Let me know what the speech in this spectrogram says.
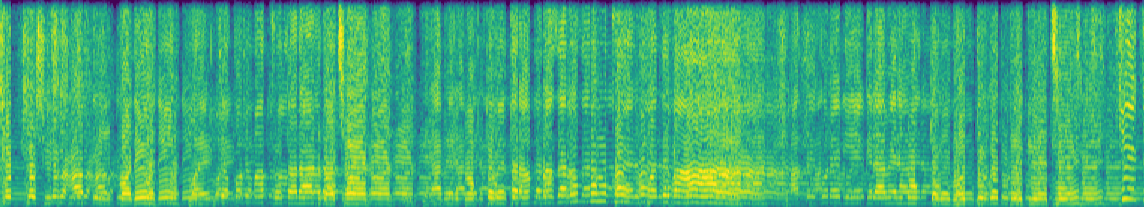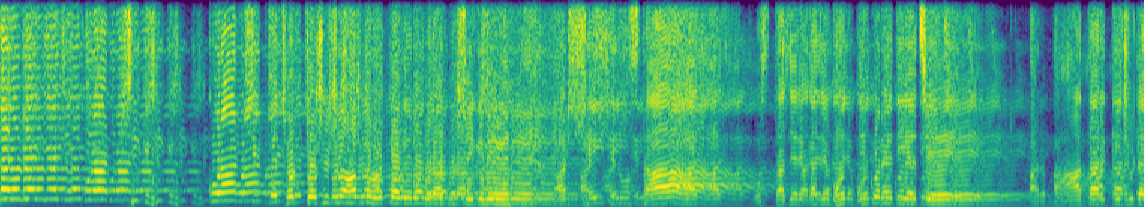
ছোট্ট শিশু আব্দুল কাদের বয়স যখন মাত্র তার 8 বছর। গ্রামের বক্তব্যে তার সাথে করে নিয়ে গ্রামের মক্তবে ভর্তি করতে গিয়েছে। কি কারণে গিয়েছে? কোরআন শিখবে। কোরআন শিখবে ছোট্ট শিশু আব্দুল কাদের কোরআন শিখবে। আর সেই দিন উস্তাদ উস্তাদের কাছে ভর্তি করে দিয়েছে। আর মা তার কিছুটা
